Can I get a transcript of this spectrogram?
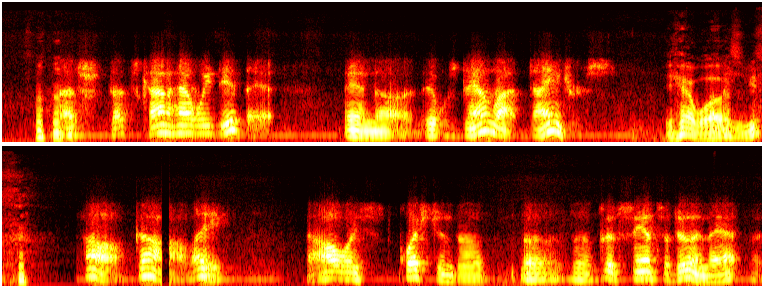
That's that's kind of how we did that, and uh, it was downright dangerous. Yeah, it was. You- oh golly! I always questioned the, the the good sense of doing that, but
